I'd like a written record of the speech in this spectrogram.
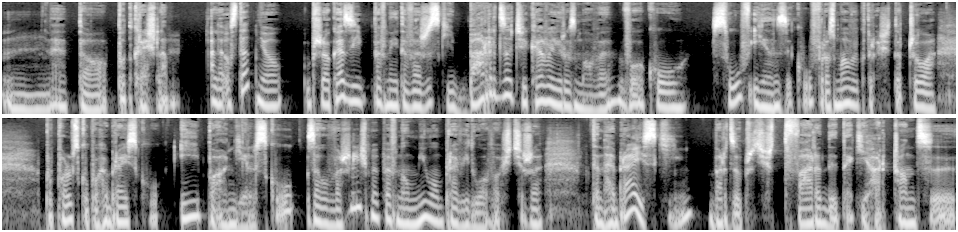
mm, to podkreślam. Ale ostatnio, przy okazji pewnej towarzyskiej, bardzo ciekawej rozmowy wokół słów i języków, rozmowy, która się toczyła po polsku, po hebrajsku i po angielsku, zauważyliśmy pewną miłą prawidłowość, że ten hebrajski, bardzo przecież twardy, taki harczący,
